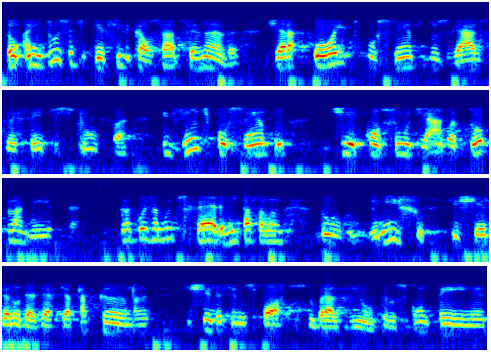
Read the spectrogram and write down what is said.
Então, a indústria de tecido e calçado, Fernanda, gera 8% dos gases do efeito estufa e 20% de consumo de água do planeta. Então é coisa muito séria. A gente está falando do lixo que chega no deserto de Atacama, que chega aqui nos portos do Brasil pelos containers,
